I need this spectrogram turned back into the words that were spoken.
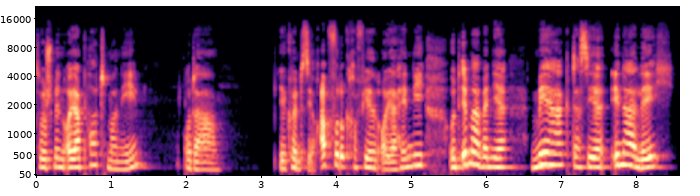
zum Beispiel in euer Portemonnaie oder ihr könnt sie auch abfotografieren, euer Handy. Und immer wenn ihr merkt, dass ihr innerlich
